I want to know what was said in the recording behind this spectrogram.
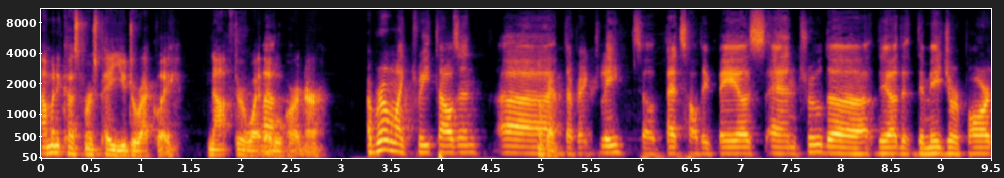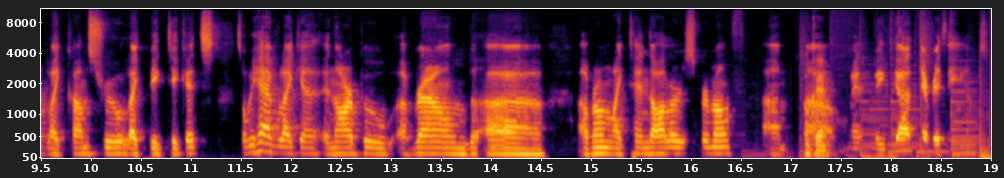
How many customers pay you directly, not through a white label uh, partner? Around like three thousand uh, okay. directly. So that's how they pay us, and through the the other, the major part like comes through like big tickets. So we have like a, an ARPU around uh, around like ten dollars per month. Um, okay. Uh, when we got everything else.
